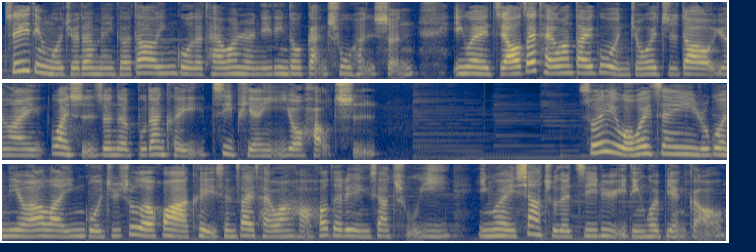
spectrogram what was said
这一点，我觉得每个到英国的台湾人一定都感触很深，因为只要在台湾待过，你就会知道，原来外食真的不但可以既便宜又好吃。所以我会建议，如果你有要来英国居住的话，可以先在台湾好好的练一下厨艺，因为下厨的几率一定会变高。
